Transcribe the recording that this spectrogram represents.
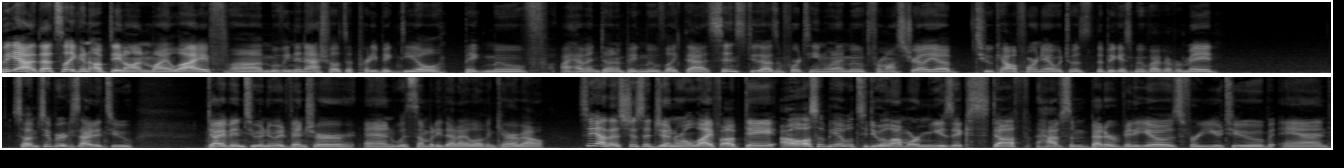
but yeah, that's like an update on my life. Uh, moving to Nashville, it's a pretty big deal, big move. I haven't done a big move like that since 2014 when I moved from Australia to California, which was the biggest move I've ever made. So I'm super excited to dive into a new adventure and with somebody that I love and care about. So yeah, that's just a general life update. I'll also be able to do a lot more music stuff, have some better videos for YouTube and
